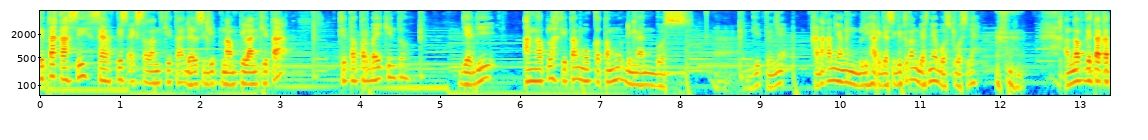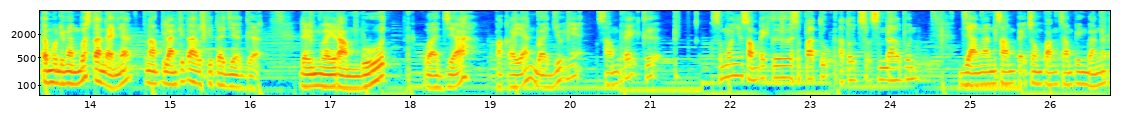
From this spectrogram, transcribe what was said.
kita kasih service excellent kita dari segi penampilan kita kita perbaikin tuh jadi anggaplah kita mau ketemu dengan bos. Nah, gitunya karena kan yang beli harga segitu kan biasanya bos-bos ya. Anggap kita ketemu dengan bos tandanya penampilan kita harus kita jaga. Dari mulai rambut wajah pakaian bajunya sampai ke semuanya sampai ke sepatu atau sendal pun. Jangan sampai compang-camping banget.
